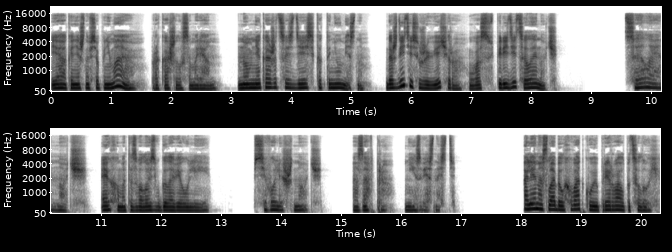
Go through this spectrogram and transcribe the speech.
«Я, конечно, все понимаю», — прокашлялся Мариан. «Но мне кажется, здесь как-то неуместно. Дождитесь уже вечера, у вас впереди целая ночь». «Целая ночь», — эхом отозвалось в голове у Лии. «Всего лишь ночь, а завтра — неизвестность». Ален ослабил хватку и прервал поцелуй.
